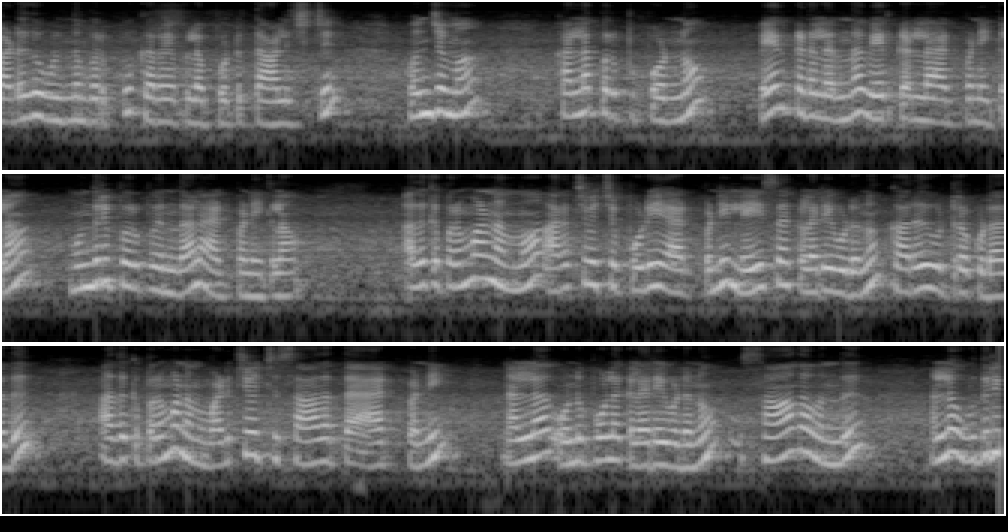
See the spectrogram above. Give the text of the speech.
கடுகு உளுந்தம்பருப்பு கருவேப்பிலை போட்டு தாளிச்சிட்டு கொஞ்சமாக கடலப்பருப்பு போடணும். வேர்க்கடலை இருந்தால் வேர்க்கடலை ஆட் பண்ணிக்கலாம். முந்திரி பருப்பு இருந்தாலும் ஆட் பண்ணிக்கலாம். அதுக்கப்புறமா நம்ம அரைச்சி வச்ச பொடியை ஆட் பண்ணி லேசாக கிளறி விடணும். கரு விட்டுறக்கூடாது அதுக்கப்புறமா நம்ம வடித்து வச்ச சாதத்தை ஆட் பண்ணி நல்லா ஒன்று போல் கிளறி விடணும். சாதம் வந்து நல்லா உதிரி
